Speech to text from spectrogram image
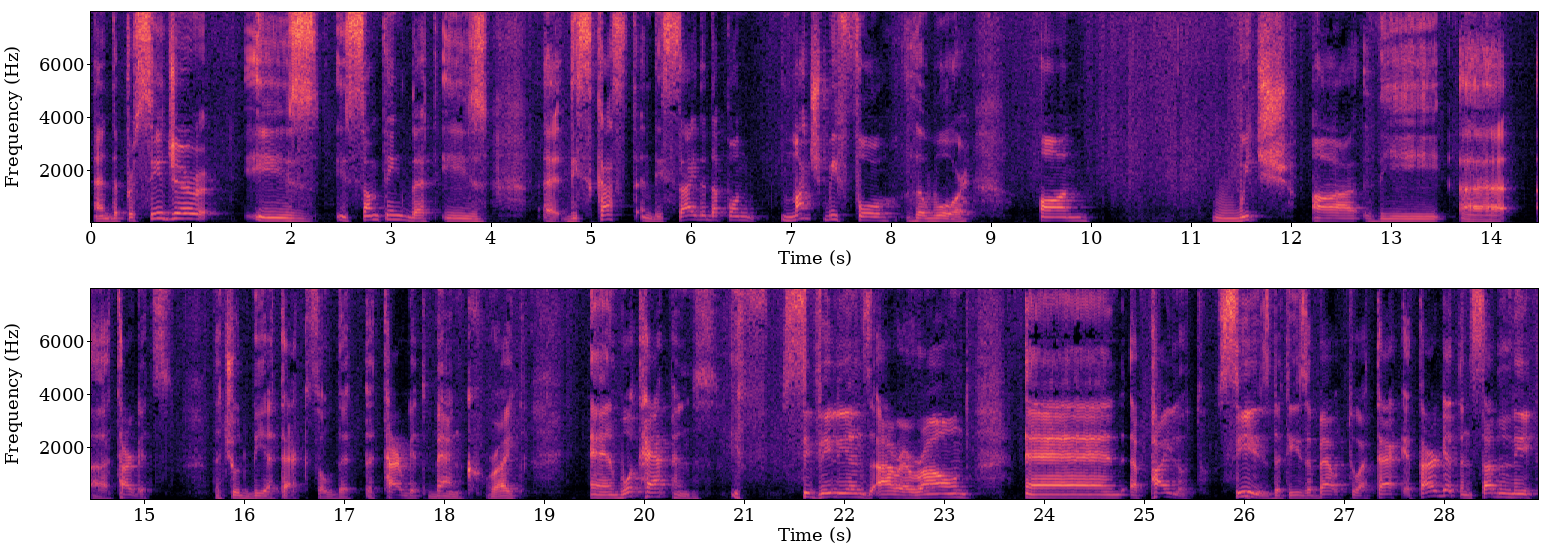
and the procedure is is something that is uh, discussed and decided upon much before the war on which are the uh, uh, targets that should be attacked. So that the target bank, right? And what happens if civilians are around and a pilot sees that he's about to attack a target and suddenly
